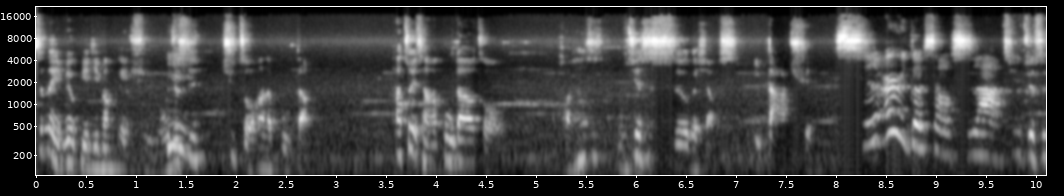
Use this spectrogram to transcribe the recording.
真的也没有别的地方可以去，我就是去走他的步道。他最长的步道要走，好像是我记得是十二个小时，一大圈。十二个小时啊！就就是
